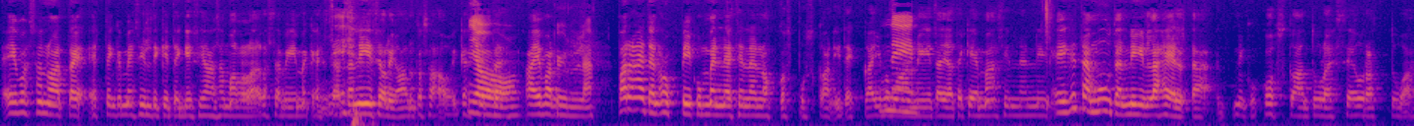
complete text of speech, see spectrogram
ei voi sanoa, että ettenkö me siltikin tekisi ihan samalla lailla sitä viime kesää, Niin. että niin se oli antoisaa oikeasti. Joo, että aivan kyllä. parhaiten oppii, kun menee sinne nokkospuskaan itse kaivamaan Niin. niitä ja tekemään sinne, niin ei sitä muuten niin läheltä niin kuin koskaan tule seurattua,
